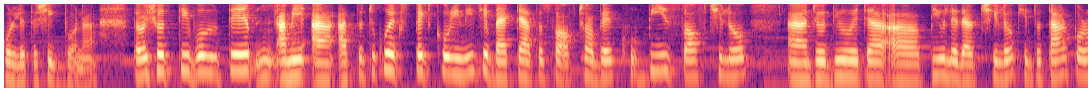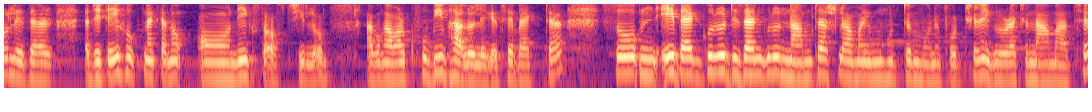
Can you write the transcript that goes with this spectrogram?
করলে তো শিখব না। তবে সত্যি বলতে আমি এতটুকু এক্সপেক্ট করিনি যে ব্যাগটা এত সফট হবে। খুবই সফট ছিল। যদিও এটা পিউ লেদার ছিল, কিন্তু তারপরও লেদার যেটাই হোক না কেন অনেক সফট ছিল এবং আমার খুবই ভালো লেগেছে ব্যাগটা। সো এই ব্যাগগুলোর ডিজাইনগুলোর নামটা আসলে আমার এই মুহূর্তে মনে পড়ছে না, এগুলোর একটা নাম আছে।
